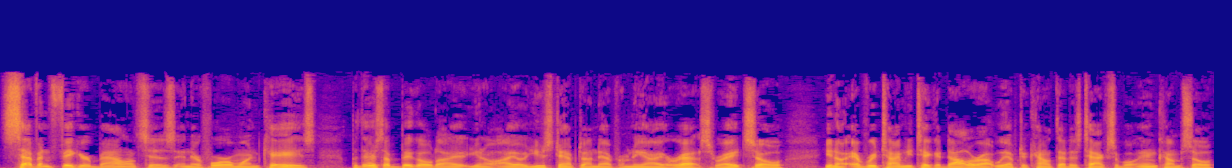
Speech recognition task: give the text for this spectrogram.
seven-figure balances in their 401ks, but there's a big old I, you know IOU stamped on that from the IRS, right? So, you know, every time you take a dollar out, we have to count that as taxable income. So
